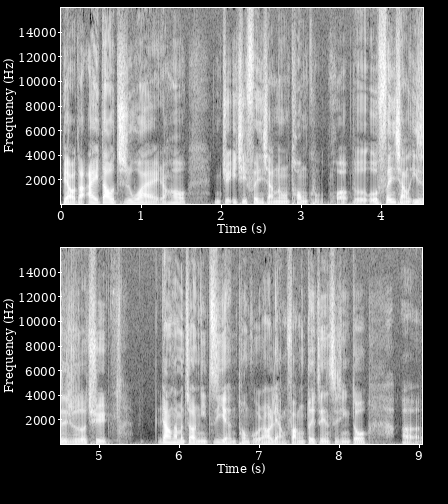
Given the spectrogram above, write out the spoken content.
表达哀悼之外，然后你就一起分享那种痛苦。我我分享的意思就是说，去让他们知道你自己也很痛苦，然后两方对这件事情都呃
